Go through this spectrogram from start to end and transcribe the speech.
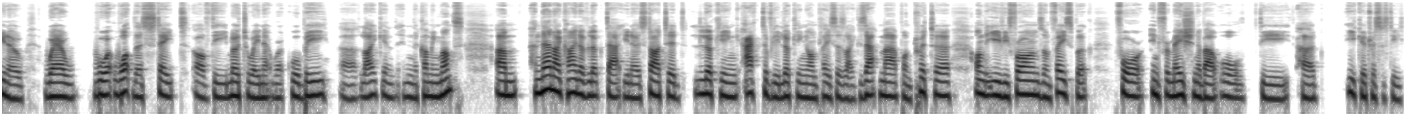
you know, where wh- what the state of the motorway network will be uh, like in in the coming months. Um, and then I kind of looked at, you know, started looking actively looking on places like ZapMap, on Twitter, on the EV forums, on Facebook for information about all the uh, ecotricity,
